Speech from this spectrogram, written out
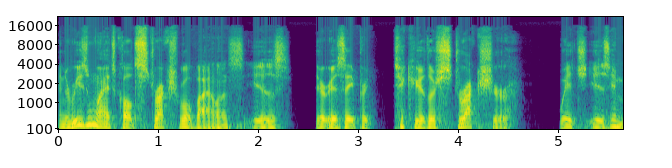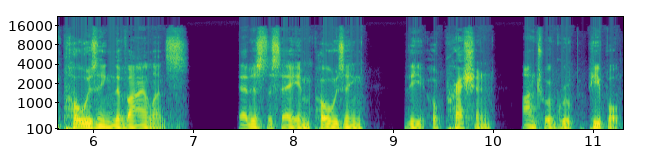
And the reason why it's called structural violence is there is a particular structure which is imposing the violence. That is to say, imposing the oppression onto a group of people.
